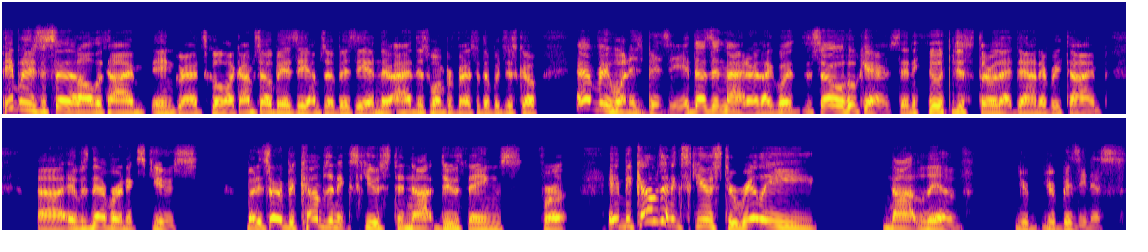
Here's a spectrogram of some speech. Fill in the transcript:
people used to say that all the time in grad school. Like, I'm so busy, I'm so busy. And there, I had this one professor that would just go, "Everyone is busy. It doesn't matter. Like, what? So who cares?" And he would just throw that down every time. Uh, it was never an excuse, but it sort of becomes an excuse to not do things. For it becomes an excuse to really not live your your busyness.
